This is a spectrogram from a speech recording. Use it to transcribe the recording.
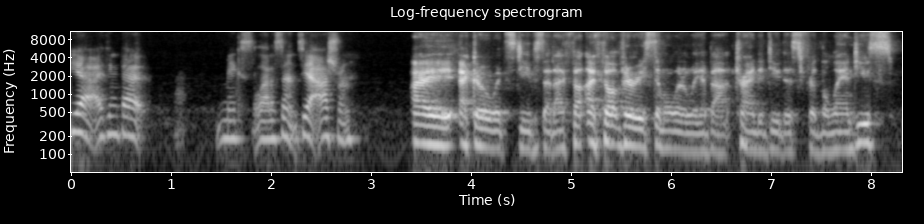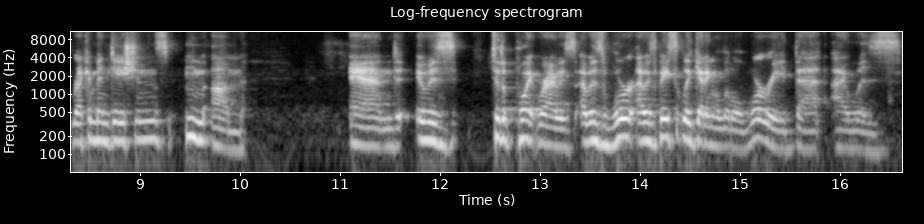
Yeah, I think that makes a lot of sense. Yeah, Ashwin. I echo what Steve said. I felt I felt very similarly about trying to do this for the land use recommendations, um, and it was to the point where I was I was wor- I was basically getting a little worried that I was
